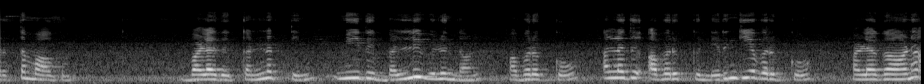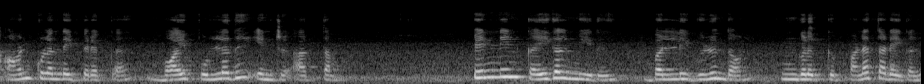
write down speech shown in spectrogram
அர்த்தமாகும். வலது கன்னத்தின் மீது பல்லி விழுந்தால் அவருக்கோ அல்லது அவருக்கு நெருங்கியவருக்கோ அழகான ஆண் குழந்தை பிறக்க வாய்ப்புள்ளது என்று அர்த்தம். பெண்ணின் கைகள் மீது பள்ளி விழுந்தால் உங்களுக்கு பணத்தடைகள்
